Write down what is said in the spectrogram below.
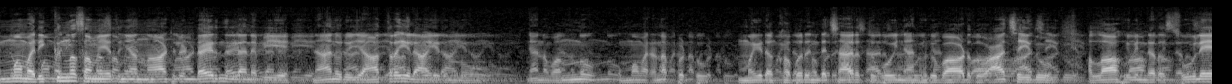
ഉമ്മ മരിക്കുന്ന സമയത്ത് ഞാൻ നാട്ടിലുണ്ടായിരുന്നില്ല നബിയെ. ഞാനൊരു യാത്രയിലായിരുന്നു. ഞാൻ വന്നു ഉമ്മ മരണപ്പെട്ടു. ഉമ്മയുടെ ഖബറിന്റെ ചാരത്ത് പോയി ഞാൻ ഒരുപാട് ദുആ ചെയ്തു. അള്ളാഹുവിന്റെ റസൂലേ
